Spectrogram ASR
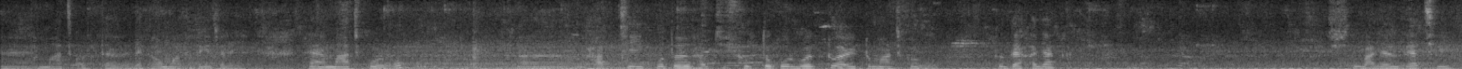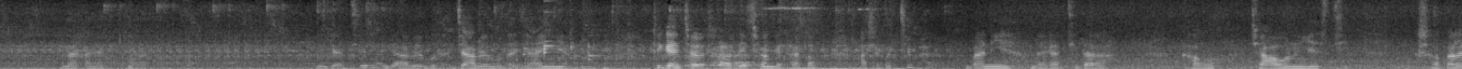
হ্যাঁ মাছ করতে হবে। দেখাও মাথা থেকে চলে হ্যাঁ মাছ করব। ভাবছি, প্রথমে ভাবছি শুক্তো করব একটু আর একটু মাছ করব। তো দেখা যাক বাজার গেছি, দেখা যাক কী হয়। গেছে না যাবে বোধ হয় যাবে বোধ হয় যাইনি এখন। ঠিক আছে, চলো সারাদিন সঙ্গে থাকো, আশা করছি ভালো। বানিয়ে দেখাচ্ছি তারা খাব, চাও নিয়ে এসেছি। সকালে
